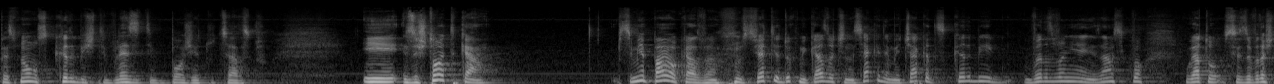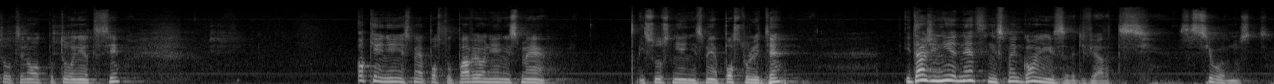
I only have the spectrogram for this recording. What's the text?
през много скърби ще влезете в Божието царство. И защо е така? Самия Павел казва, Святия Дух ми казва, че навсякъде ме чакат скърби, вързвания, не знам си какво, когато се завръща от едно от пътуванията си. Окей, ние не сме апостол Павел, ние не сме Исус, ние не сме апостолите. И даже ние днес не сме гонени заради вярата си. Със сигурност.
